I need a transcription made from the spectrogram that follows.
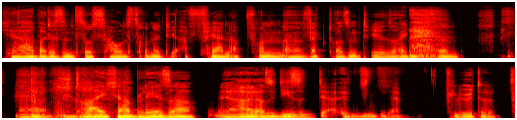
Ja, aber da sind so Sounds drin, die fernab von äh, Vektorsynthese eigentlich sind. äh, Streicher, Bläser. Ja, also diese der, der Flöte.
